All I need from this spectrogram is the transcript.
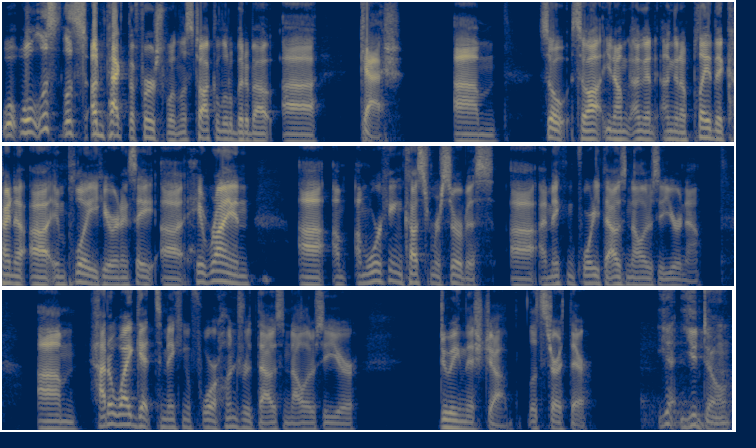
well, well, let's let's unpack the first one. Let's talk a little bit about uh, cash. Um, so so uh, you know, I'm, I'm gonna I'm gonna play the kind of uh, employee here, and I say, uh, hey Ryan, uh, I'm I'm working in customer service. Uh, I'm making forty thousand dollars a year now. Um, how do I get to making four hundred thousand dollars a year doing this job? Let's start there. Yeah, you don't.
